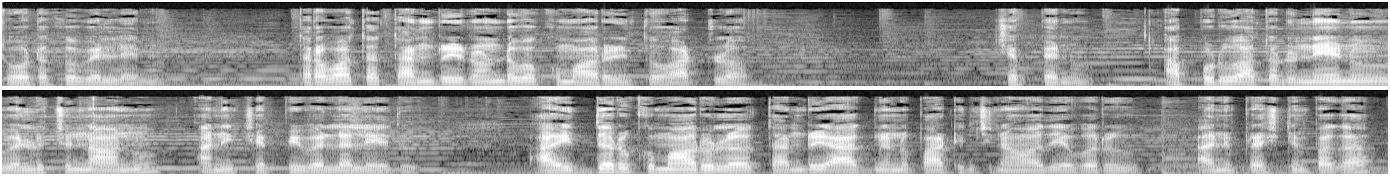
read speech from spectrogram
తోటకు వెళ్ళాను. తర్వాత తండ్రి రెండవ కుమారునితో అట్లా చెప్పాను. అప్పుడు అతడు నేను వెళ్ళుచున్నాను అని చెప్పి వెళ్ళలేదు. ఆ ఇద్దరు కుమారుల తండ్రి ఆజ్ఞను పాటించిన వాదెవరు అని ప్రశ్నింపగా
